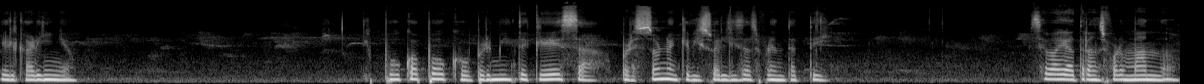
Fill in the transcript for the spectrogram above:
y el cariño. Y poco a poco permite que esa persona que visualizas frente a ti se vaya transformando.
